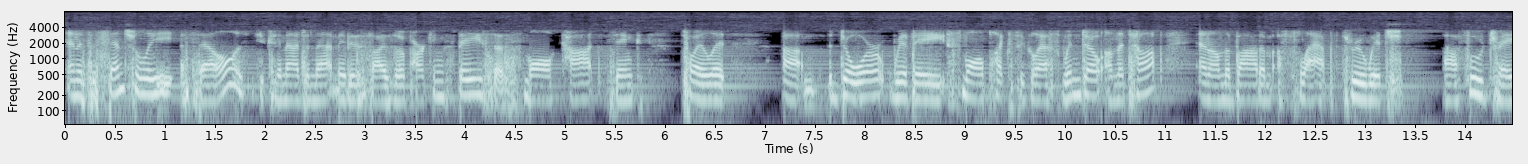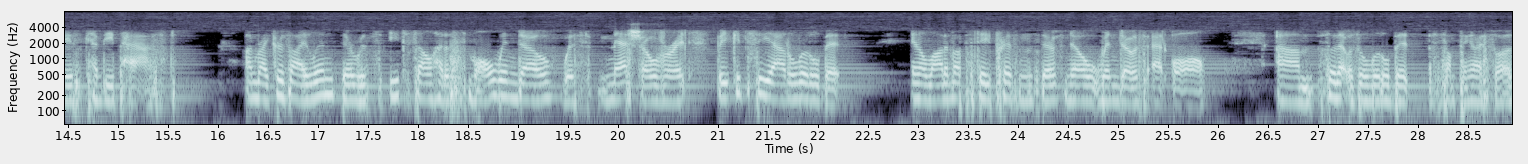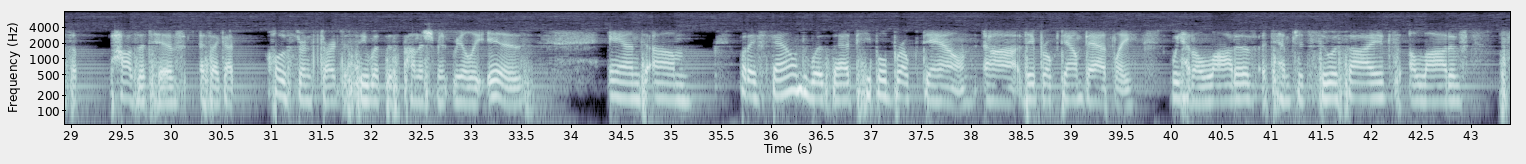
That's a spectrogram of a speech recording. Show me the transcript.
And it's essentially a cell, as you can imagine that, maybe the size of a parking space, a small cot, sink, toilet, um, door with a small plexiglass window on the top, and on the bottom a flap through which uh, food trays can be passed. On Rikers Island, there was each cell had a small window with mesh over it, but you could see out a little bit. In a lot of upstate prisons, there's no windows at all. Um, so that was a little bit of something I saw as a positive as I got closer and started to see what this punishment really is. And um, what I found was that people broke down. Uh, they broke down badly. We had a lot of attempted suicides, a lot of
